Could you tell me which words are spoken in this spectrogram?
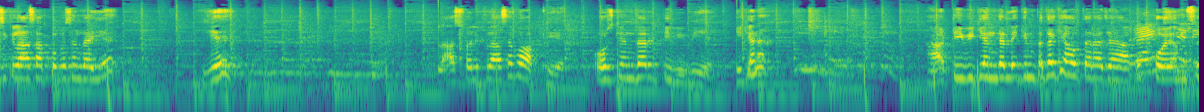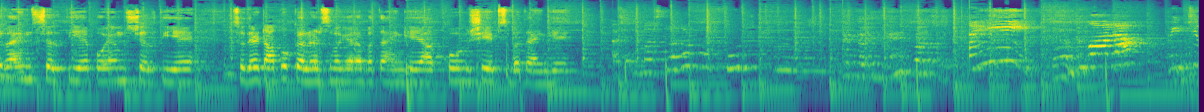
कौन सी क्लास आपको पसंद आई है? ये? क्लास वाली क्लास है वो आपकी है और उसके अंदर टीवी भी है ठीक है ना? हाँ टीवी के अंदर लेकिन पता क्या होता रहा यहाँ पे? पोएम्स राइम्स चलती है पोएम्स चलती है सो दैट आपको कलर्स वगैरह बताएँगे आपको शेप्स बताएँगे। नहीं दोबारा पीछे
